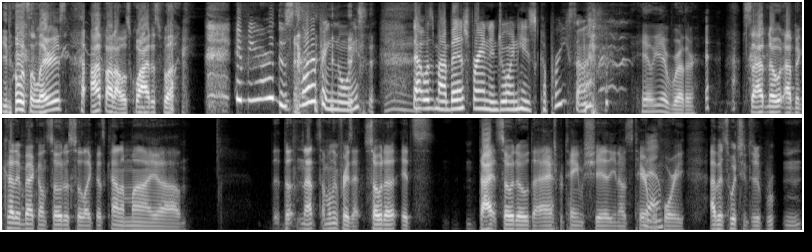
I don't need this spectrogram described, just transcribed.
you know what's hilarious? I thought I was quiet as fuck. If you heard the slurping noise, that was my best friend enjoying his Capri Sun. Hell yeah, brother. Side note: I've been cutting back on soda, so like that's kind of my. Um, the, not I'm gonna rephrase that. Soda, it's diet soda, the aspartame shit. You know, it's terrible Yeah. for you. I've been switching to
